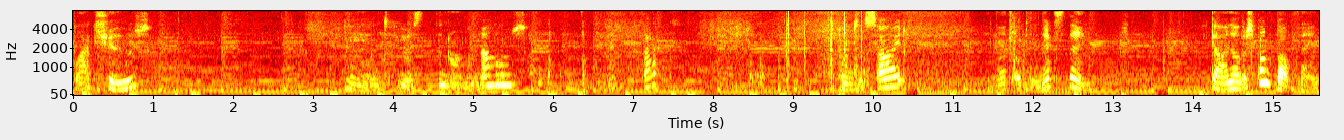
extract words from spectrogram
black shoes, and here's the normal nose, back, comes inside, and let's open the next thing got another SpongeBob thing.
